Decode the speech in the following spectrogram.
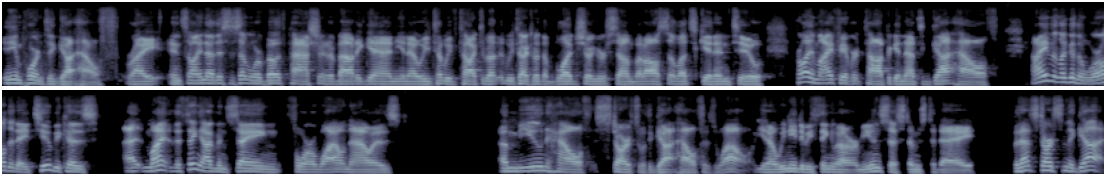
the importance of gut health right? And so i know this is something we're both passionate about again you know we t- we've talked about we talked about the blood sugar some but also let's get into probably my favorite topic and that's gut health. I even look in the world today too because uh, my the thing i've been saying for a while now is immune health starts with gut health as well. You know, we need to be thinking about our immune systems today, but that starts in the gut.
